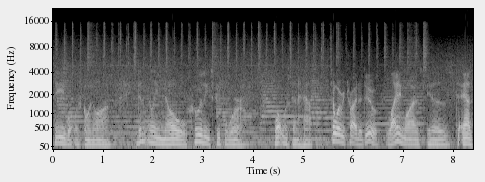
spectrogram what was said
see what was going on. You didn't really know who these people were, what was going to happen. So what we try to do, lighting-wise, is to add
